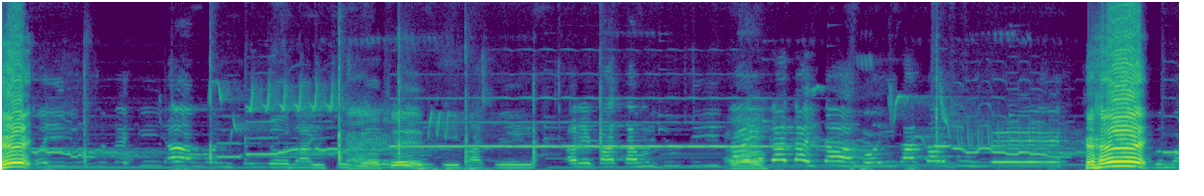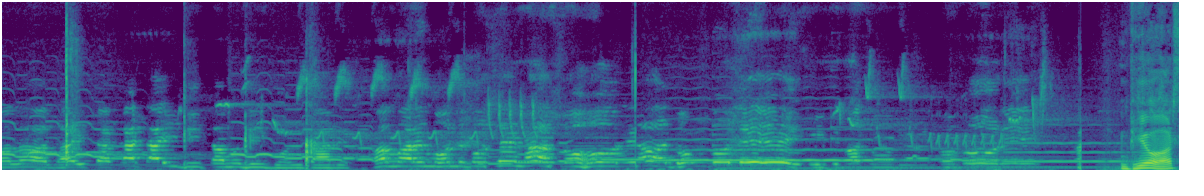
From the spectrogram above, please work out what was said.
হে! পিঞ্জরাই কি বাসে। আরে পাতাম যদি যাইতা যাইতাম ওই রাতার গুলে মালা যাইতা কাটাই দিতাম জীবন তার আমার মন বসে না শহরে না জঙ্গলে ইট পাথর ভিওয়ার্স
